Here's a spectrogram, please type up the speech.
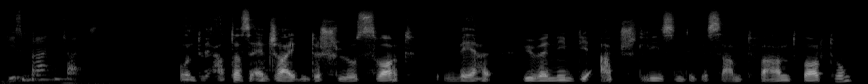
In diesem Bereich entscheidest du. Und wer hat das entscheidende Schlusswort? Wer übernimmt die abschließende Gesamtverantwortung?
